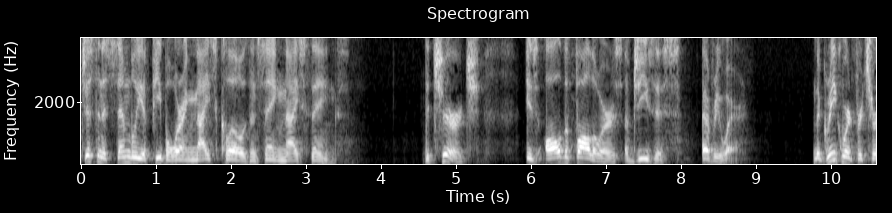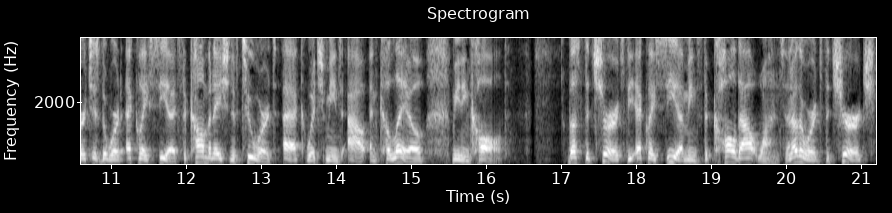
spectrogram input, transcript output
just an assembly of people wearing nice clothes and saying nice things. The church is all the followers of Jesus everywhere. The Greek word for church is the word ekklesia. It's the combination of two words, ek, which means out, and kaleo, meaning called. Thus, the church, the ekklesia, means the called out ones. In other words, the church,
